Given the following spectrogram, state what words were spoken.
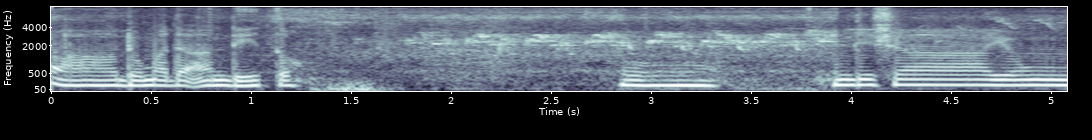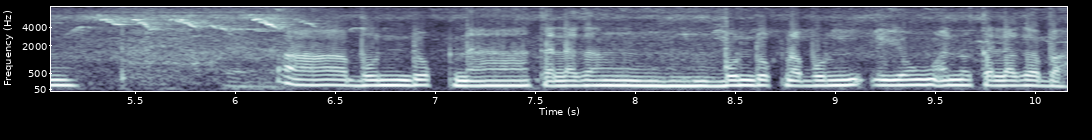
ah, dumadaan dito. So, hindi siya yung ah, bundok na talagang bundok na bun yung ano talaga ba?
